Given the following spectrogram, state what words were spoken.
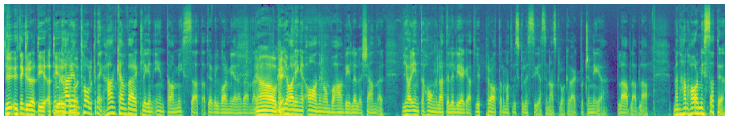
Hur, hur tänker du att det, att det Det, är här är en tolkning. Han kan verkligen inte ha missat att jag vill vara mer än vänner. Ja, okej. Men jag har ingen aning om vad han vill eller känner. Vi har inte hånglat eller legat. Vi pratade om att vi skulle ses innan han skulle åka iväg på turné. Bla, bla, bla. Men han har missat det.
